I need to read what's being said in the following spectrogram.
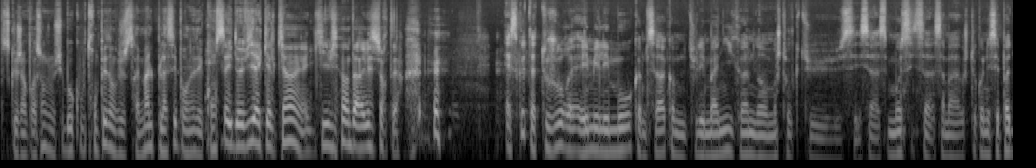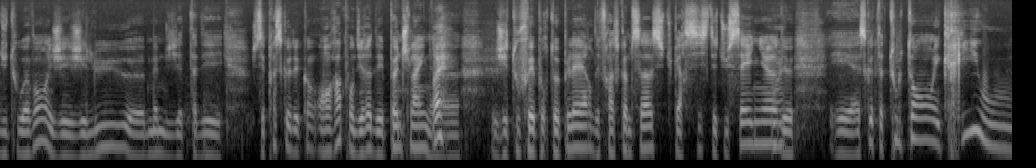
parce que j'ai l'impression que je me suis beaucoup trompé, donc je serais mal placé pour donner des conseils de vie à quelqu'un qui vient d'arriver sur Terre. Est-ce que tu as toujours aimé les mots comme ça, comme tu les manies quand même dans... Moi, je trouve que tu. c'est ça, moi, ça, ça m'a. Je te connaissais pas du tout avant et j'ai j'ai lu, euh, même, il y a- t'as des. C'est presque des. En rap, on dirait des punchlines. Ouais. euh, j'ai tout fait pour te plaire, des phrases comme ça. Si tu persistes et tu saignes. Ouais. de- Et est-ce que tu as tout le temps écrit ou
